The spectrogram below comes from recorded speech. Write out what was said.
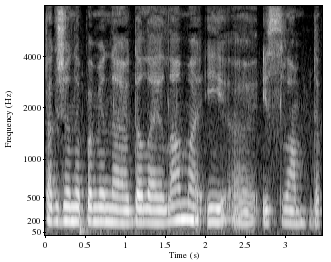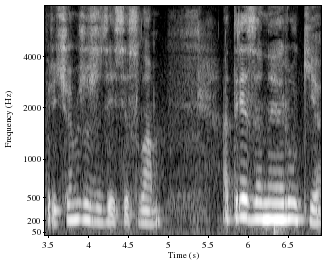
Также напоминаю Далай-Лама и э, ислам. Да при чем же здесь ислам? Отрезанные руки,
